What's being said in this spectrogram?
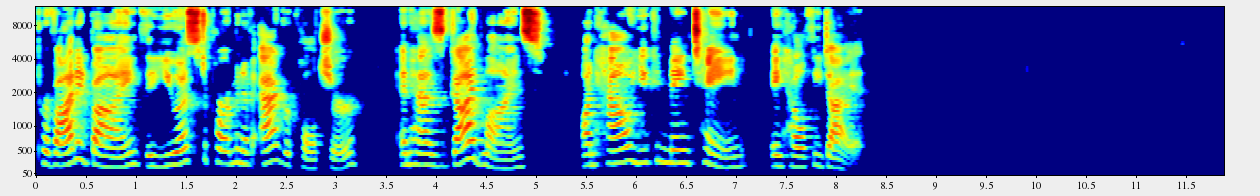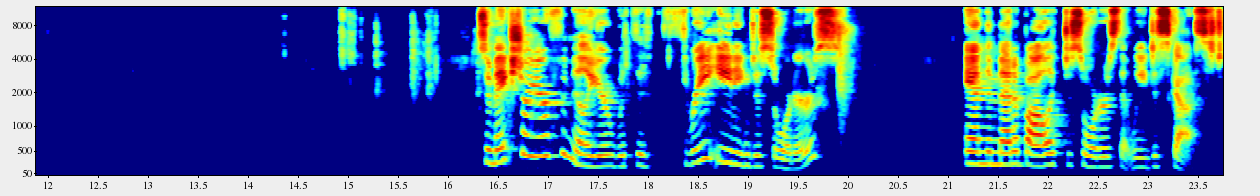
provided by the U.S. Department of Agriculture and has guidelines on how you can maintain a healthy diet. So make sure you're familiar with the three eating disorders and the metabolic disorders that we discussed.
